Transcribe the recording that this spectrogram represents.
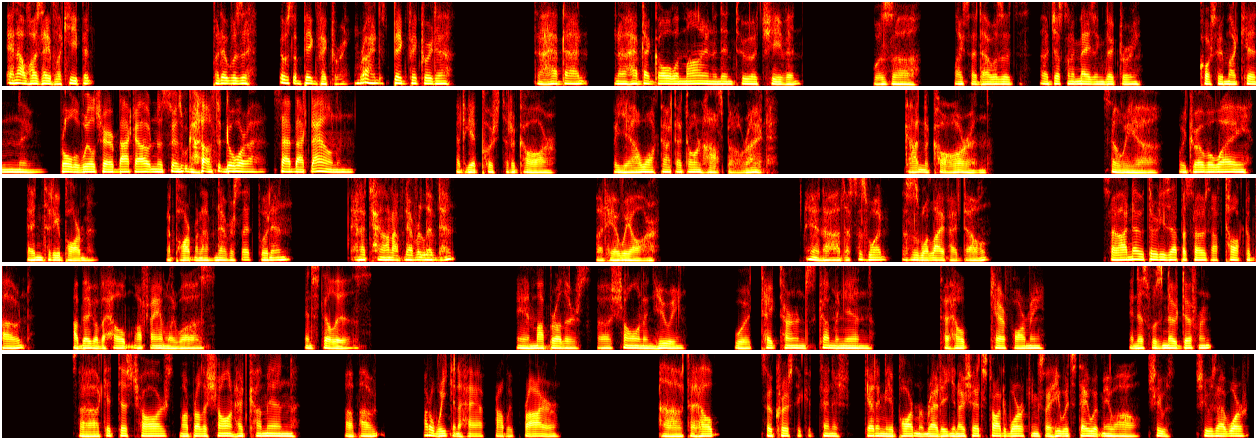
And I was able to keep it. But it was a, it was a big victory, right? It's a big victory to, to have that, you know, have that goal in mind and then to achieve it was, uh, like I said, that was a, a, just an amazing victory. Of course, with my kid, and they rolled a wheelchair back out, and as soon as we got out the door, I sat back down and had to get pushed to the car. But yeah, I walked out that door in hospital, right? Got in the car, and so we uh we drove away, heading to the apartment. An apartment I've never set foot in, in a town I've never lived in. But here we are. And uh, this is what this is what life had dealt. So I know through these episodes I've talked about how big of a help my family was and still is. And my brothers, uh, Sean and Huey, would take turns coming in to help care for me. And this was no different. So I get discharged. My brother Sean had come in about about a week and a half, probably prior, uh, to help so Christy could finish getting the apartment ready. You know, she had started working, so he would stay with me while she was she was at work,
